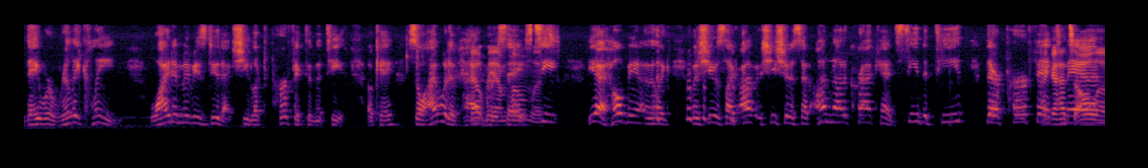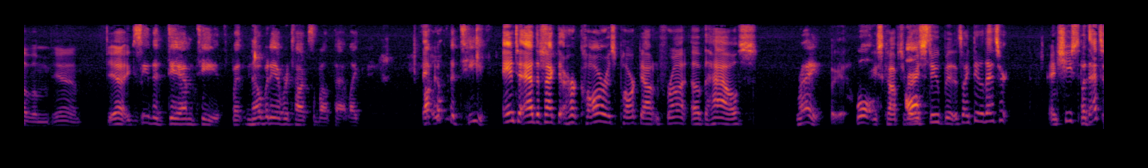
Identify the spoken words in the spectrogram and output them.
they were really clean. Why do movies do that? She looked perfect in the teeth. Okay, so I would have had Help her me, say, homeless. "See, yeah, help me." Like, but she was like, I, she should have said, "I'm not a crackhead. See the teeth? They're perfect, I got man. all of them. Yeah, yeah. Ex- See the damn teeth." But nobody ever talks about that. Like, fuck up the teeth, and to add the fact that her car is parked out in front of the house. right? Well, These cops are very also- stupid. It's like, dude, that's her. And she's, But- that's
